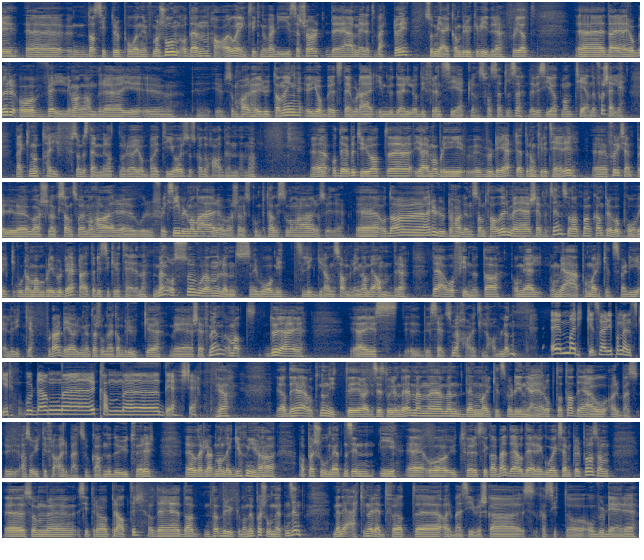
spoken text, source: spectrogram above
eh, da sitter du på en informasjon, og den har jo egentlig ikke noe verdi i seg sjøl. Det er mer et verktøy som jeg kan bruke videre. fordi at eh, der jeg jobber, og veldig mange andre i, uh, som har høyere utdanning, jobber et sted hvor det er individuell og differensiert lønnsfastsettelse. Dvs. Si at man tjener forskjellig. Det er ikke noe tariff som bestemmer at når du har jobba i ti år, så skal du ha den lønna. Eh, og Det betyr jo at eh, jeg må bli vurdert etter noen kriterier. Eh, F.eks. hva slags ansvar man har, hvor fleksibel man er, og hva slags kompetanse man har osv. Da er det lurt å ha lønnssamtaler med sjefen sin, sånn at man kan prøve å påvirke hvordan man blir vurdert da, etter disse kriteriene. Men også hvordan lønnsnivået mitt ligger an sammenligna med andre. Det er jo å finne ut av om jeg, om jeg er på markedsverdi eller ikke. For da er det argumentasjonen jeg kan bruke med sjefen min om at du, jeg jeg, det ser ut som jeg har litt lav lønn. Eh, markedsverdi på mennesker, hvordan eh, kan eh, det skje? Ja, ja, det er jo ikke noe nytt i verdenshistorien det, men, men, den markedsverdien jeg er opptatt av, det er jo arbeids, altså ut ifra arbeidsoppgavene du utfører. Og det er klart Man legger mye av, av personligheten sin i eh, å utføre et stykke arbeid. Det er jo dere gode eksempler på, som, som eh, sitter og prater. og det, da, da, bruker man jo personligheten sin. Men jeg er ikke noe redd for at uh, arbeidsgiver skal, skal sitte og, og, vurdere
